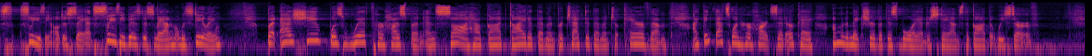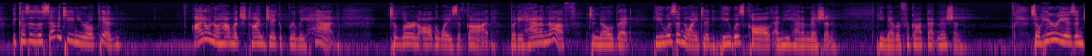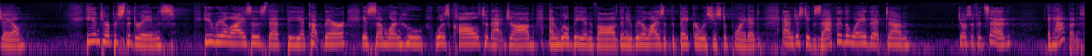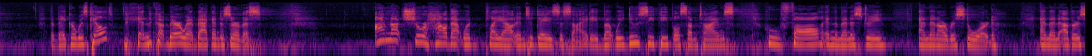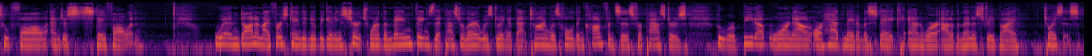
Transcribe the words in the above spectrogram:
sleazy, I'll just say it, sleazy businessman with stealing. But as she was with her husband and saw how God guided them and protected them and took care of them, I think that's when her heart said, okay, I'm going to make sure that this boy understands the God that we serve. Because as a 17 year old kid, I don't know how much time Jacob really had to learn all the ways of God, but he had enough to know that he was anointed, he was called, and he had a mission. He never forgot that mission. So here he is in jail. He interprets the dreams. He realizes that the uh, cupbearer is someone who was called to that job and will be involved. And he realized that the baker was just appointed. And just exactly the way that um, Joseph had said, it happened. The baker was killed, and the cupbearer went back into service. I'm not sure how that would play out in today's society, but we do see people sometimes who fall in the ministry and then are restored, and then others who fall and just stay fallen. When Don and I first came to New Beginnings Church, one of the main things that Pastor Larry was doing at that time was holding conferences for pastors who were beat up, worn out, or had made a mistake and were out of the ministry by choices.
